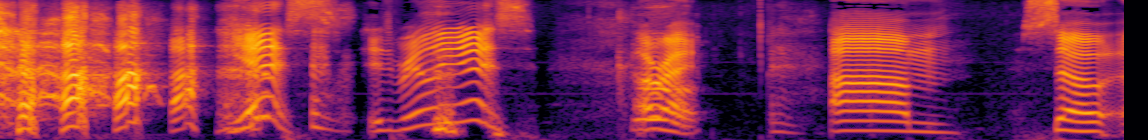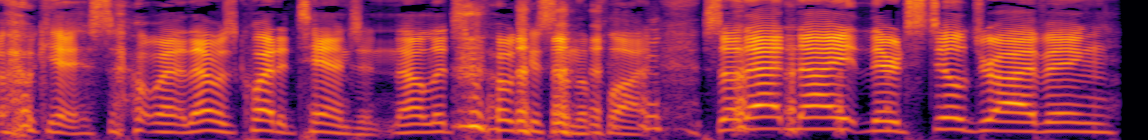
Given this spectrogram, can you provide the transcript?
yes, it really is. All right. Um. So okay, so uh, that was quite a tangent. Now let's focus on the plot. So that night they're still driving.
